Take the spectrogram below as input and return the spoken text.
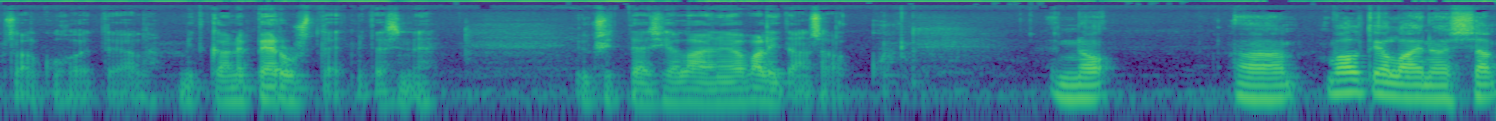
salkuhoitajalla? Mitkä on ne perusteet, mitä sinne yksittäisiä lainoja valitaan salkkuun? No äh, valtiolainoissa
